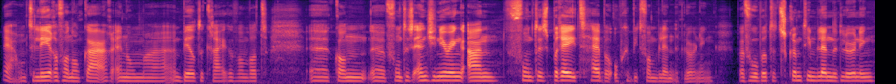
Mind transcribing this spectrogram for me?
ja, om te leren van elkaar en om een beeld te krijgen van wat kan Fontes Engineering aan Fontes Breed hebben op gebied van blended learning. Bijvoorbeeld het Scrum Team Blended Learning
